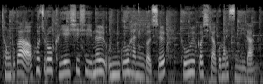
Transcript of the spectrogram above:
정부가 호주로 그의 시신을 운구하는 것을 도울 것이라고 말했습니다.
